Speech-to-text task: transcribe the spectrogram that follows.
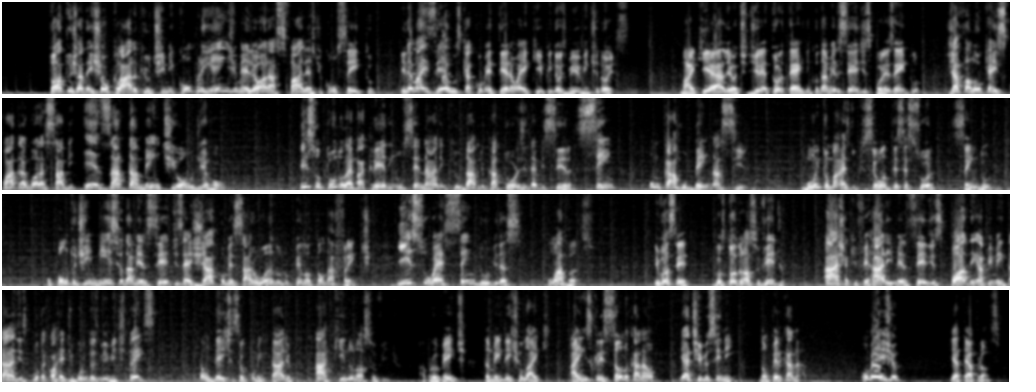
Toto já deixou claro que o time compreende melhor as falhas de conceito e demais erros que acometeram a equipe em 2022. Mike Elliott, diretor técnico da Mercedes, por exemplo, já falou que a esquadra agora sabe exatamente onde errou. Isso tudo leva a crer em um cenário em que o W14 deve ser, sim, um carro bem nascido. Muito mais do que seu antecessor, sem dúvida. O ponto de início da Mercedes é já começar o ano no pelotão da frente. E isso é, sem dúvidas, um avanço. E você, gostou do nosso vídeo? Acha que Ferrari e Mercedes podem apimentar a disputa com a Red Bull em 2023? Então deixe seu comentário aqui no nosso vídeo. Aproveite, também deixe o like, a inscrição no canal e ative o sininho. Não perca nada. Um beijo e até a próxima.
